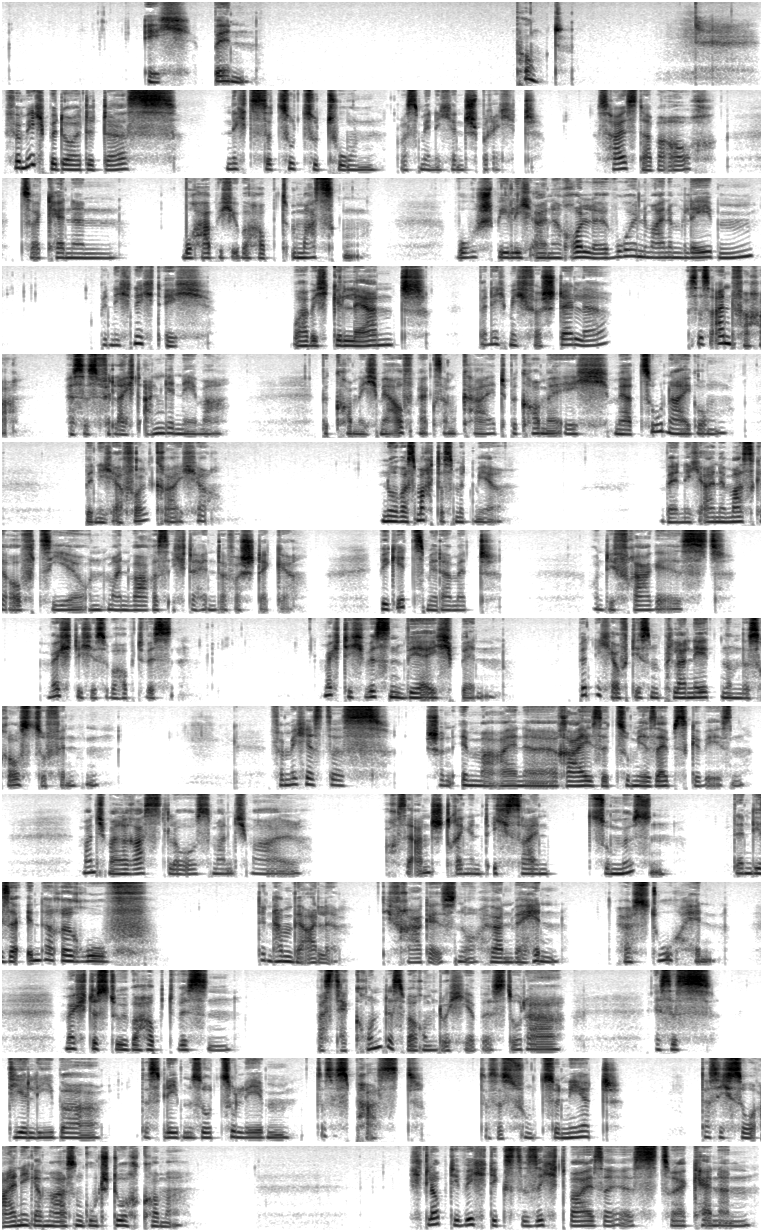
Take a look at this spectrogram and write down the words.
Ich bin. Punkt. Für mich bedeutet das, nichts dazu zu tun, was mir nicht entspricht. Das heißt aber auch, zu erkennen, wo habe ich überhaupt Masken? Wo spiele ich eine Rolle? Wo in meinem Leben bin ich nicht ich? Wo habe ich gelernt, wenn ich mich verstelle, es ist einfacher, es ist vielleicht angenehmer, bekomme ich mehr Aufmerksamkeit, bekomme ich mehr Zuneigung, bin ich erfolgreicher. Nur was macht das mit mir, wenn ich eine Maske aufziehe und mein wahres Ich dahinter verstecke? Wie geht's mir damit? Und die Frage ist, möchte ich es überhaupt wissen? Möchte ich wissen, wer ich bin. Bin ich auf diesem Planeten, um das rauszufinden? Für mich ist das schon immer eine Reise zu mir selbst gewesen. Manchmal rastlos, manchmal auch sehr anstrengend, ich sein zu müssen. Denn dieser innere Ruf, den haben wir alle. Die Frage ist nur, hören wir hin? Hörst du hin? Möchtest du überhaupt wissen, was der Grund ist, warum du hier bist? Oder ist es dir lieber, das Leben so zu leben, dass es passt, dass es funktioniert, dass ich so einigermaßen gut durchkomme? Ich glaube, die wichtigste Sichtweise ist zu erkennen,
